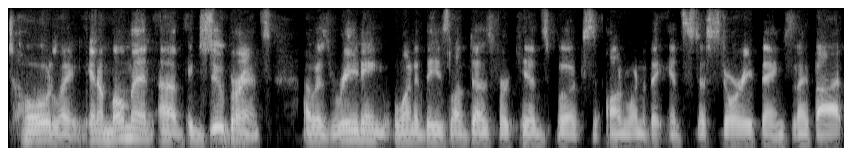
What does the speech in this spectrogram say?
Totally. In a moment of exuberance, I was reading one of these Love Does for Kids books on one of the Insta story things. And I thought,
